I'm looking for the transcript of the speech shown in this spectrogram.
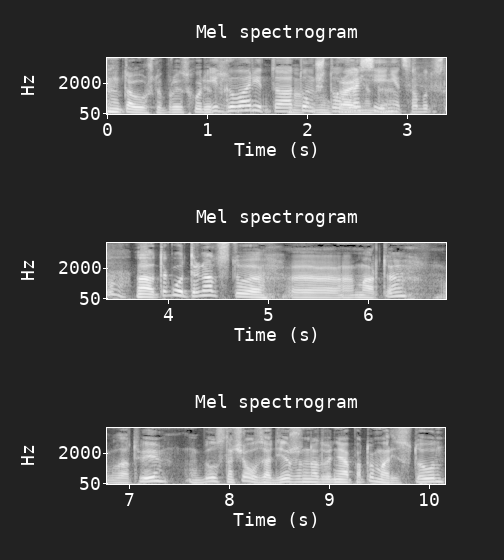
того, что происходит. И говорит о том, что Украине, в России да. нет свободы слова. А, так вот, 13 э, марта в Латвии был сначала задержан на два дня, а потом арестован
